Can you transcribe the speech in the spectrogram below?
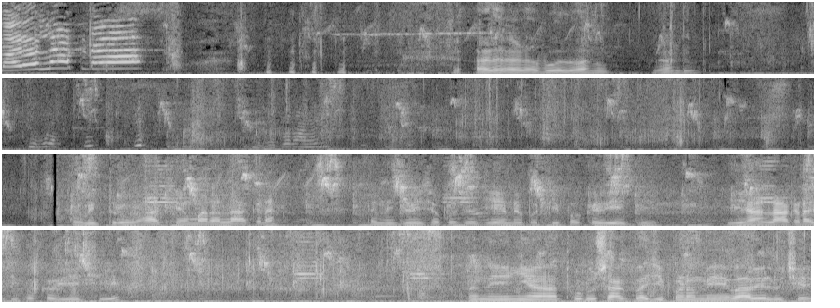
મારા લાકડા હળ હળ બોલવાનું. ગાંડું. તો મિત્રો, આ છે અમારા લાકડા. તમે જોઈ શકો છો જે અમે ભઠ્ઠી પકવીએ છીએ. એ આ લાકડાથી પકવીએ છીએ. અને અહીંયા થોડું શાકભાજી પણ અમે વાવેલું છે.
